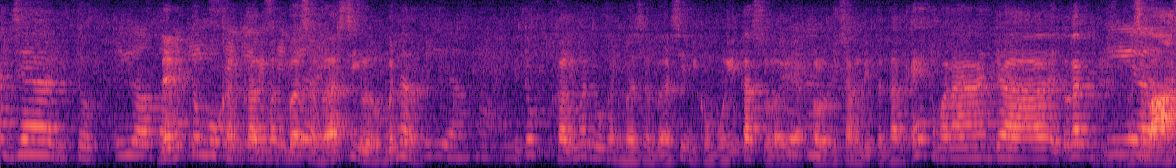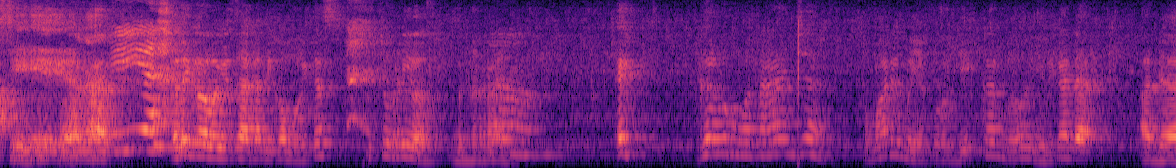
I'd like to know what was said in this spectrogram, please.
aja gitu Iya, dan itu bukan kalimat senior basa-basi loh bener ya. Iya. itu kalimat bukan basa-basi di komunitas loh ya kalau misalnya ditentang eh ke mana aja itu kan Iya. basa-basi ya kan Iya. tapi kalau misalkan di komunitas itu real beneran heeh. Gak lu ke mana aja? Kemarin banyak proyekan loh, jadi kan ada ada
